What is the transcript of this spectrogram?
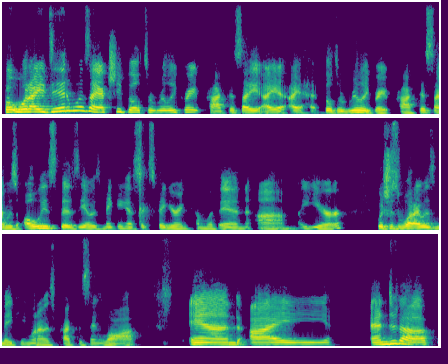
But what I did was I actually built a really great practice. I, I, I built a really great practice. I was always busy. I was making a six figure income within um, a year, which is what I was making when I was practicing law, and I ended up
